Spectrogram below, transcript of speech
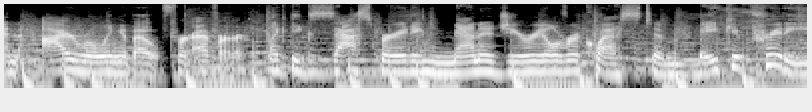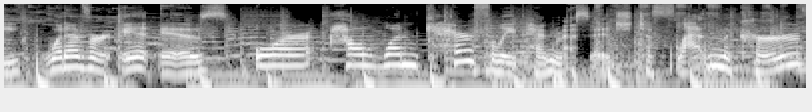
and eye rolling about forever, like the exasperating managerial request to make it pretty, whatever it is, or how one carefully penned message to flatten the curve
